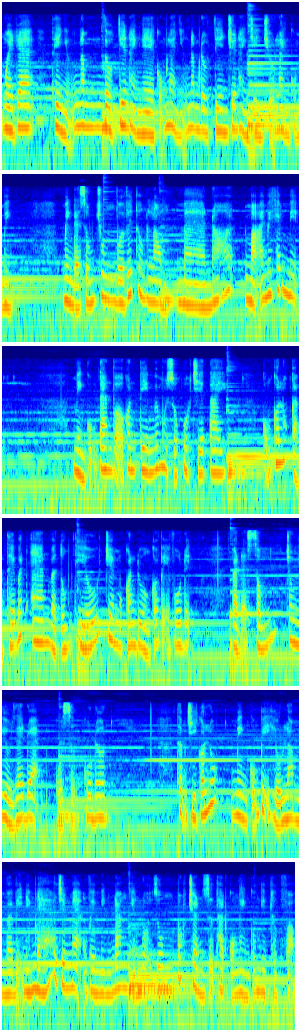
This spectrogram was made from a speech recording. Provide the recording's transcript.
Ngoài ra thì những năm đầu tiên hành nghề cũng là những năm đầu tiên trên hành trình chữa lành của mình. Mình đã sống chung với vết thương lòng mà nó mãi mới khép miệng mình cũng tan vỡ con tim với một số cuộc chia tay. Cũng có lúc cảm thấy bất an và túng thiếu trên một con đường có vẻ vô định và đã sống trong nhiều giai đoạn của sự cô đơn. Thậm chí có lúc mình cũng bị hiểu lầm và bị ném đá ở trên mạng về mình đăng những nội dung bóc trần sự thật của ngành công nghiệp thực phẩm.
